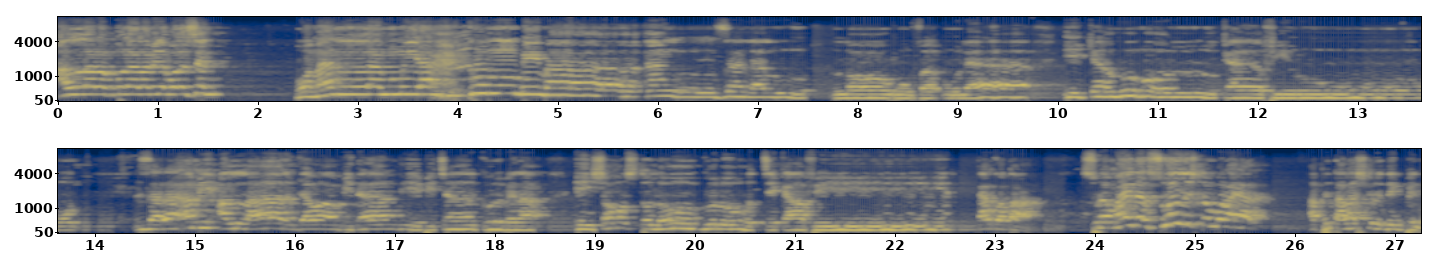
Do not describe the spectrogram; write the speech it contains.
আল্লাহ রাব্বুল আলামিন বলেছেন ومن لم يحكم بما أنزل الله فأولئك هم الكافرون যারা আমি আল্লাহর দেওয়া বিধান দিয়ে বিচার করবে না এই সমস্ত লোকগুলো হচ্ছে কাফির কার কথা সূরা মাইদার 44 নম্বর আয়াত আপনি তালাশ করে দেখবেন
